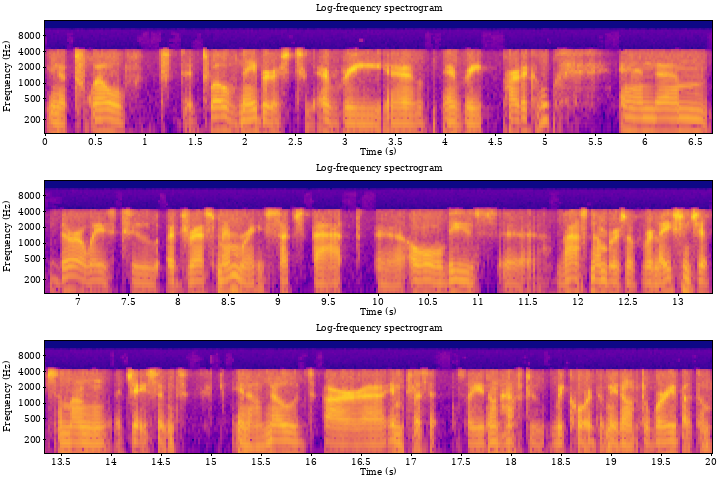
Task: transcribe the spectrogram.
you know 12, 12 neighbors to every uh, every particle, and um, there are ways to address memory such that uh, all these uh, vast numbers of relationships among adjacent, you know, nodes are uh, implicit. So you don't have to record them. You don't have to worry about them.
